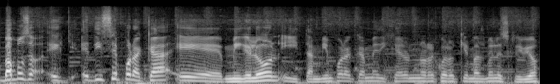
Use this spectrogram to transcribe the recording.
Vamos, a- eh, eh, dice por acá eh, Miguelón y también por acá me dijeron, no recuerdo quién más me lo escribió,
